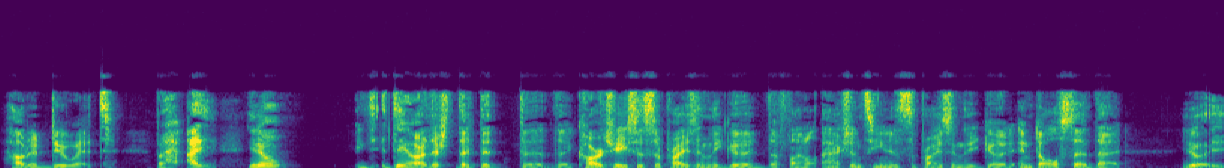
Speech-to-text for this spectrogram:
how to do it. But I, I you know, they are. There's the, the the the car chase is surprisingly good. The final action scene is surprisingly good. And Dolph said that. You know,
